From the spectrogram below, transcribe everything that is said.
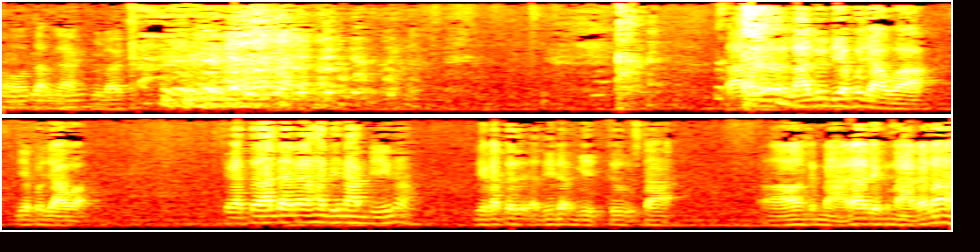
Oh, tak mengaku lah. lalu, lalu dia pun jawab. Dia pun jawab. Saya kata ada ada hadis Nabi ke? Dia kata tidak gitu Ustaz. Ah, kenal lah, dia kenal dah lah.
